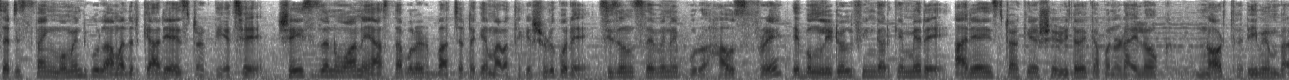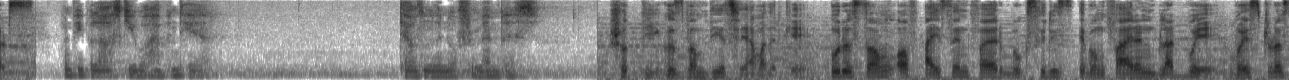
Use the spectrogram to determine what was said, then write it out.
স্যাটিসফাইং মোমেন্টগুলো আমাদেরকে আরিয়া স্টার্ক দিয়েছে। সেই সিজন ওয়ানে আস্তাবলের বাচ্চাটাকে মারা থেকে শুরু করে সিজন সেভেনে পুরো হাউস ফ্রে এবং লিটল ফিঙ্গারকে মেরে আরিয়া স্টার্কের সে হৃদয় কাঁপানো dialogue North remembers When people ask you what happened here, tell them the North remembers. সত্যি গুজবাম দিয়েছে আমাদেরকে। পুরো song of ice and fire book series এবং ফায়ার অ্যান্ড ব্লাড বইয়ে ওয়েস্টরস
